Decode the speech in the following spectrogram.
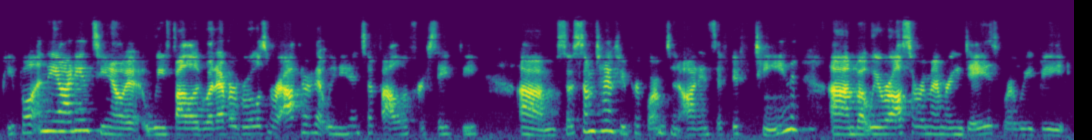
people in the audience. You know, it, we followed whatever rules were out there that we needed to follow for safety. Um, so sometimes we performed an audience of 15, um, but we were also remembering days where we'd be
